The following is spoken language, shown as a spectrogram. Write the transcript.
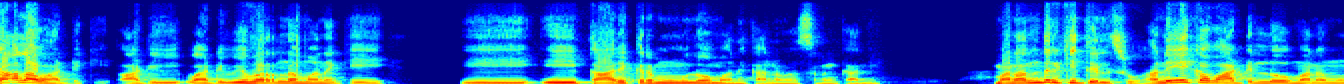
చాలా వాటికి వాటి వాటి వివరణ మనకి ఈ ఈ కార్యక్రమంలో మనకు అనవసరం కానీ మనందరికీ తెలుసు. అనేక వాటిల్లో మనము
